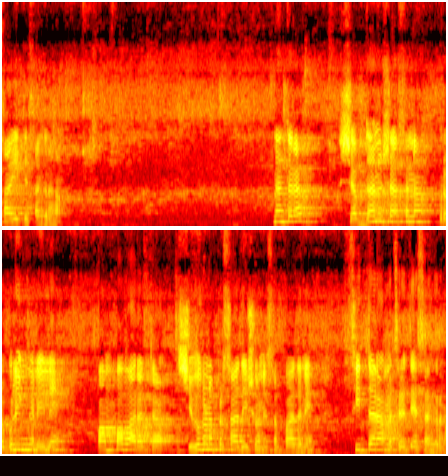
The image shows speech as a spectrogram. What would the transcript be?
ಸಾಹಿತ್ಯ ಸಂಗ್ರಹ. ನಂತರ ಶಬ್ದಾನುಶಾಸನ, ಪ್ರಭುಲಿಂಗಲೀಲೆ ಪಂಪಭಾರತ ಶಿವಗಣ ಪ್ರಸಾದೀಶೋನಿ ಸಂಪಾದನೆ, ಸಿದ್ದರಾಮಚರಿತೆಯ ಸಂಗ್ರಹ.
